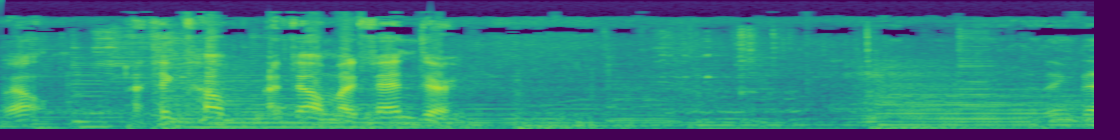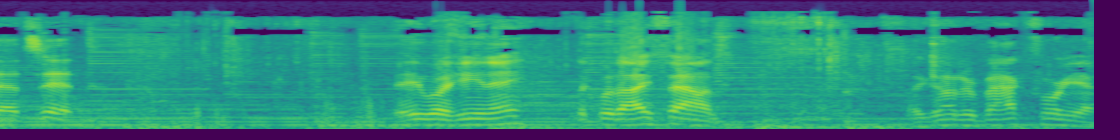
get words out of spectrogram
Well, I think I found my fender. Think that's it. Hey, Wahine, look what I found. I got her back for you.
